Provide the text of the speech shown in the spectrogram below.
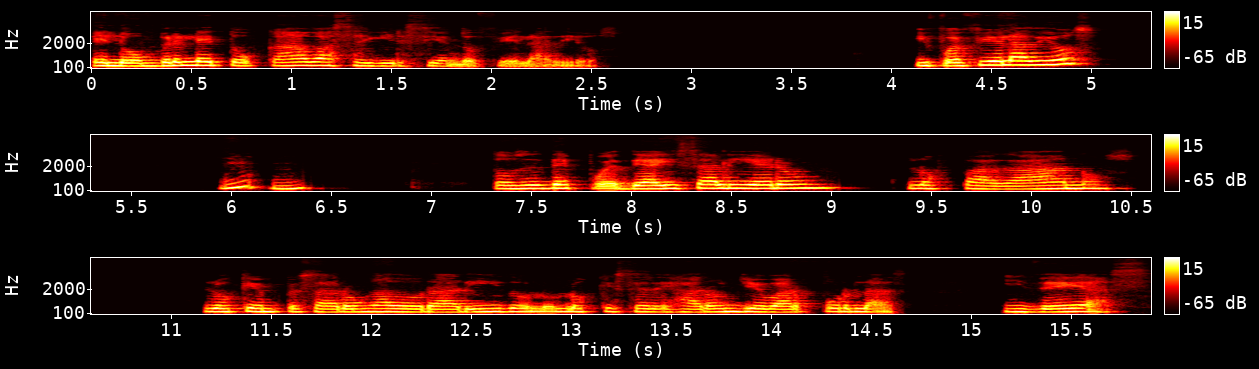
El hombre le tocaba seguir siendo fiel a Dios. ¿Y fue fiel a Dios? Entonces después de ahí salieron los paganos, los que empezaron a adorar ídolos, los que se dejaron llevar por las ideas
